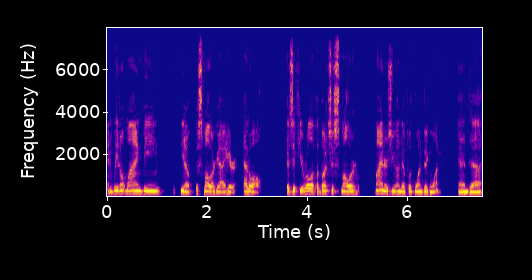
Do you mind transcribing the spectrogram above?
and we don't mind being, you know, the smaller guy here at all. Because if you roll up a bunch of smaller miners, you end up with one big one. And uh,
